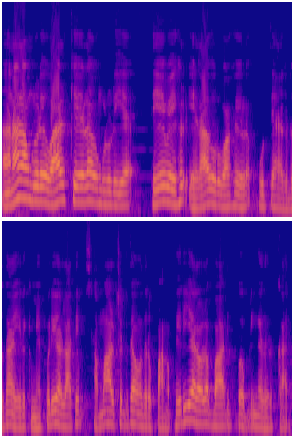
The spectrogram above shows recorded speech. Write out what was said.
அதனால் அவங்களுடைய வாழ்க்கையில் அவங்களுடைய தேவைகள் ஏதாவது ஒரு வகையில் பூர்த்தி ஆகிட்டு தான் இருக்கும். எப்படியும் எல்லாத்தையும் சமாளிச்சுட்டு தான் வந்திருப்பாங்க. பெரிய அளவில் பாதிப்பு அப்படிங்கிறது இருக்காது.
